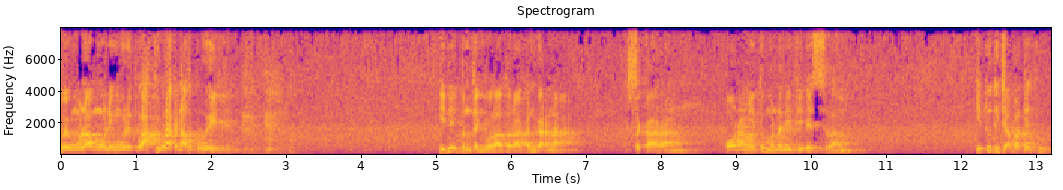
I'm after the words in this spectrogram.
Kue mulai muni muridku aku ora kenal kue. Ini penting kalau aturakan karena sekarang orang itu meneliti Islam itu tidak pakai guru.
